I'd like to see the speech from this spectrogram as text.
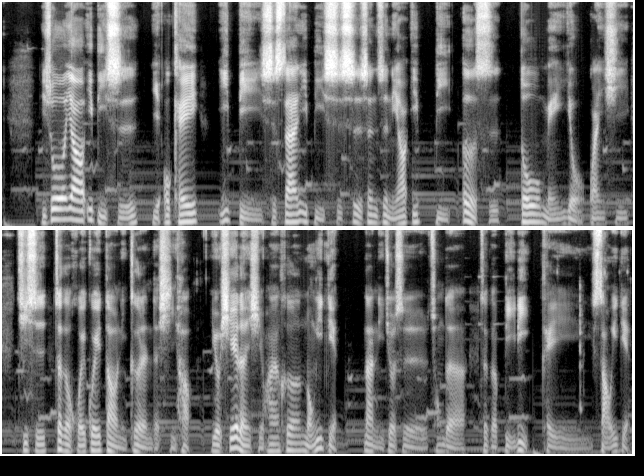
你说要一比十也 OK，一比十三、一比十四，甚至你要一。比二十都没有关系。其实这个回归到你个人的喜好，有些人喜欢喝浓一点，那你就是冲的这个比例可以少一点。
